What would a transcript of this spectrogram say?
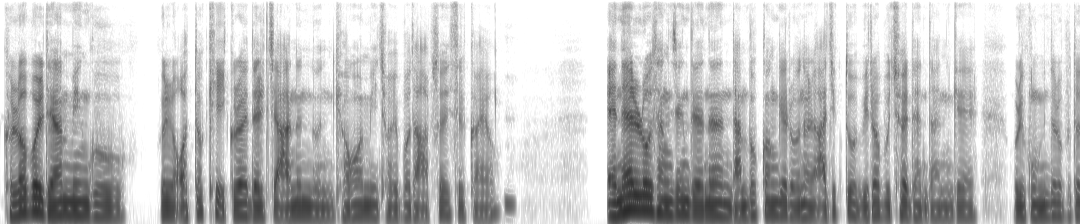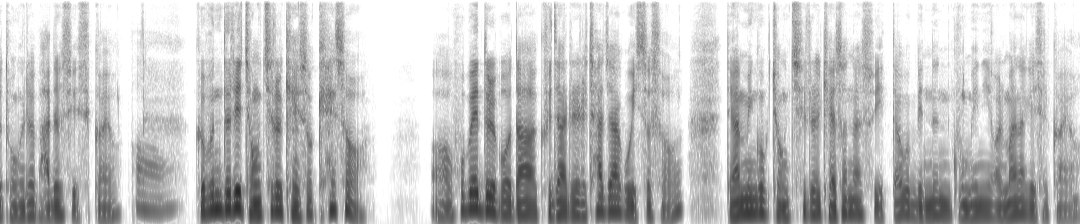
글로벌 대한민국을 어떻게 이끌어야 될지 아는 눈 경험이 저희보다 앞서 있을까요? 음. NL로 상징되는 남북 관계론을 아직도 밀어붙여야 된다는 게 우리 국민들로부터 동의를 받을 수 있을까요? 어. 그분들이 정치를 계속해서 어, 후배들보다 그 자리를 차지하고 있어서 대한민국 정치를 개선할 수 있다고 믿는 국민이 얼마나 계실까요?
